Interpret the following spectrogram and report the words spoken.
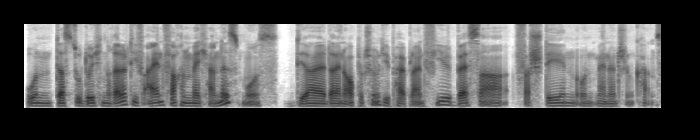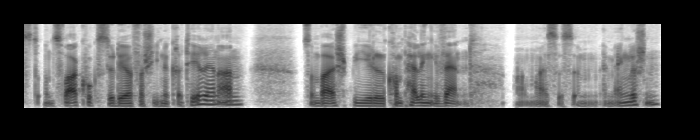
Und dass du durch einen relativ einfachen Mechanismus der, deine Opportunity Pipeline viel besser verstehen und managen kannst. Und zwar guckst du dir verschiedene Kriterien an, zum Beispiel Compelling Event, heißt es im, im Englischen.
